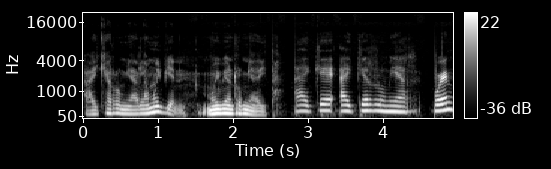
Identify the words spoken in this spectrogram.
hay que rumiarla muy bien, muy bien rumiadita. hay que, hay que rumiar. Bueno,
